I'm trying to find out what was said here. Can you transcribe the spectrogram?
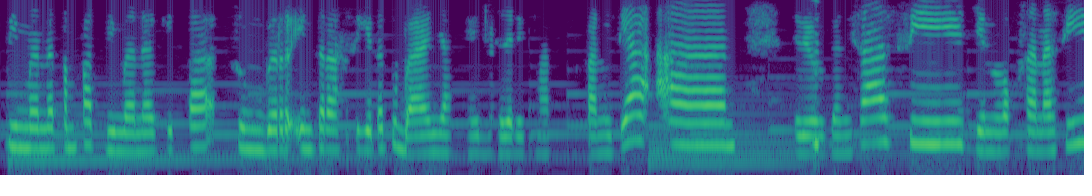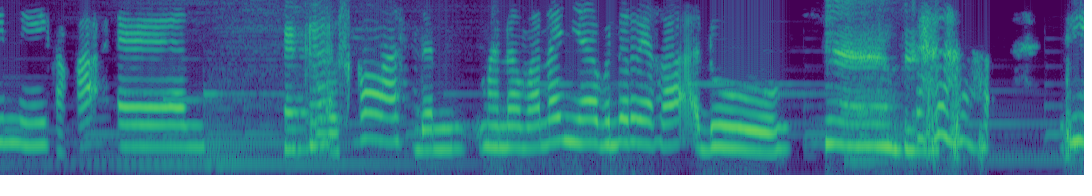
di mana tempat di mana kita sumber interaksi kita tuh banyak ya. Bisa dari panitiaan, dari organisasi, cinlok sana sini, KKN, ya, terus kelas dan mana-mananya. Bener ya kak, aduh. Ya bener. Jadi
